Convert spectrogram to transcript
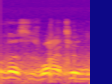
of this is watching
